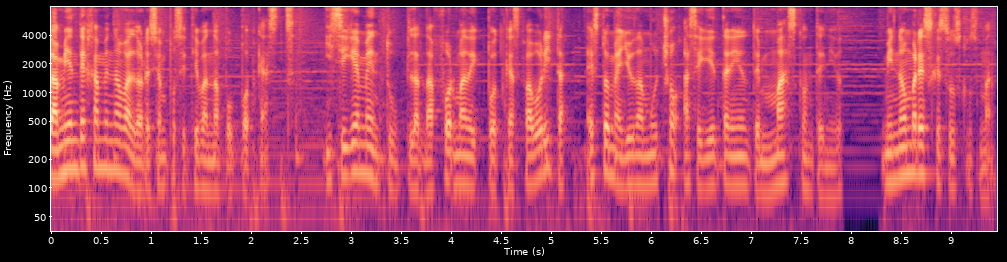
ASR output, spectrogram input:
También déjame una valoración positiva en Apple Podcasts y sígueme en tu plataforma de podcast favorita. Esto me ayuda mucho a seguir teniéndote más contenido. Mi nombre es Jesús Guzmán,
